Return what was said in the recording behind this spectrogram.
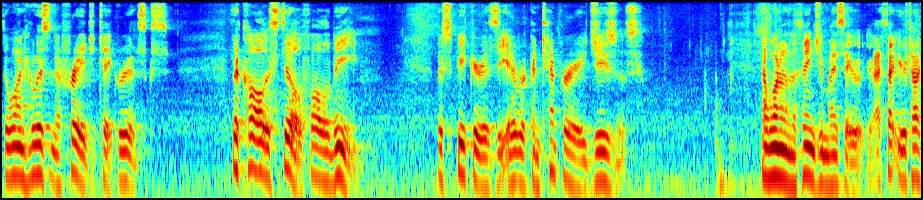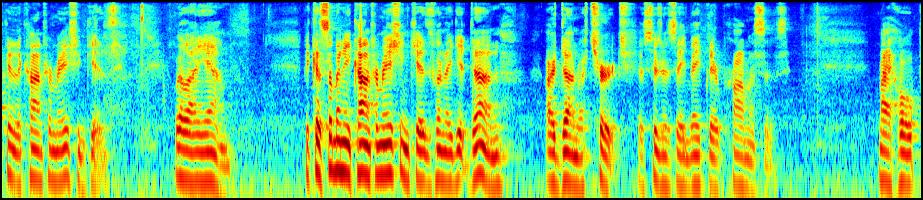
the one who isn't afraid to take risks. The call is still follow me. The speaker is the ever contemporary Jesus. Now, one of the things you might say, I thought you were talking to the confirmation kids. Well, I am. Because so many confirmation kids, when they get done, are done with church as soon as they make their promises. My hope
